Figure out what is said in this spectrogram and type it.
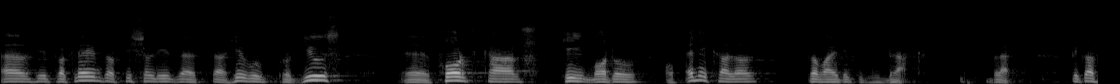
And he proclaimed officially that uh, he would produce Ford cars T model of any color, provided it is black. Black because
